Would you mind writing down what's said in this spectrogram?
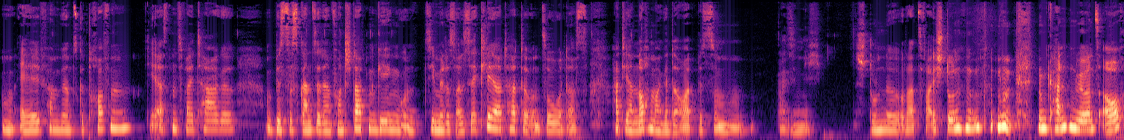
um elf haben wir uns getroffen, die ersten zwei Tage. Und bis das Ganze dann vonstatten ging und sie mir das alles erklärt hatte und so, das hat ja nochmal gedauert bis zum, weiß ich nicht, Stunde oder zwei Stunden. nun, nun kannten wir uns auch.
